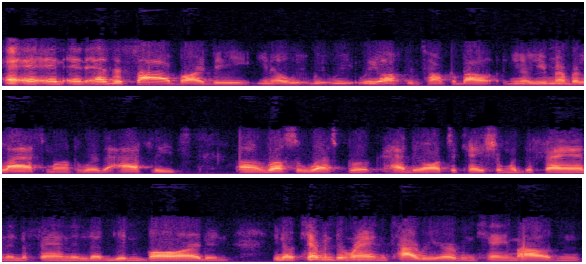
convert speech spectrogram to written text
And, and, and as a sidebar, D, you know, we, we we often talk about, you know, you remember last month where the athletes, uh, Russell Westbrook had the altercation with the fan, and the fan ended up getting barred, and you know, Kevin Durant and Kyrie Irving came out and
